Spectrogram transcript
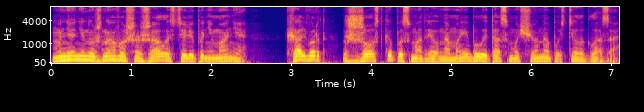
мне не нужна ваша жалость или понимание», Хальвард жестко посмотрел на Мейбл, и та смущенно опустила глаза.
